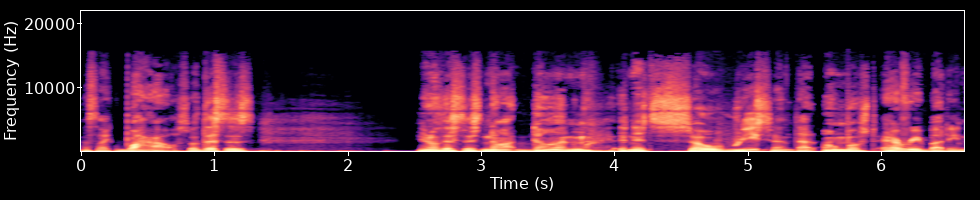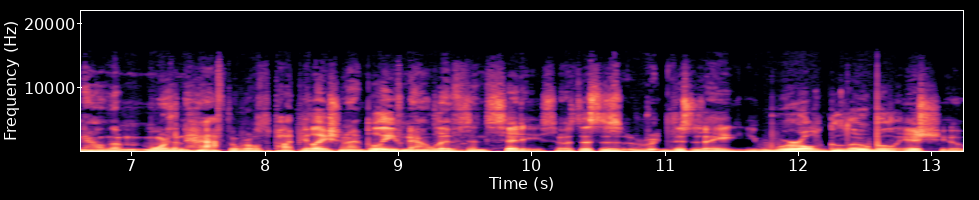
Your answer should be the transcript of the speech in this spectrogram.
It's like, wow. So this is you know, this is not done, and it's so recent that almost everybody now, the more than half the world's population, I believe, now lives in cities. So this is this is a world global issue,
